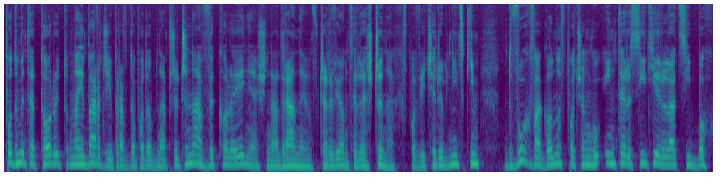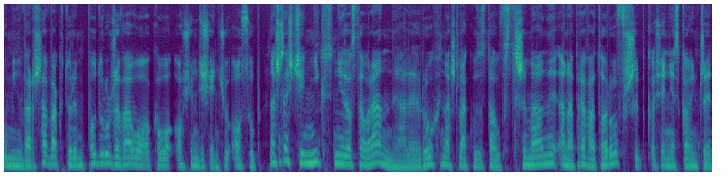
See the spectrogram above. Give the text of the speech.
Podmyte tory to najbardziej prawdopodobna przyczyna wykolejenia się nad ranem w Czerwionce-Leszczynach w powiecie rybnickim dwóch wagonów pociągu Intercity relacji Bochumin-Warszawa, którym podróżowało około 80 osób. Na szczęście nikt nie został ranny, ale ruch na szlaku został wstrzymany, a naprawa torów szybko się nie skończy.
